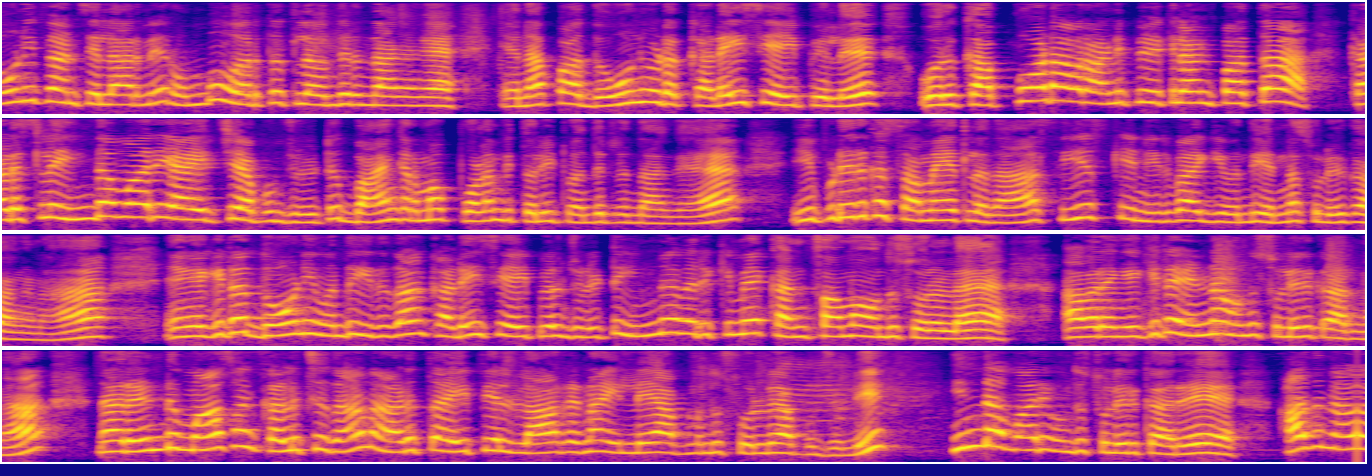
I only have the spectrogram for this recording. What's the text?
தோனி ஃபேன்ஸ் எல்லாருமே ரொம்ப வருத்தத்துல வந்து இருந்தாங்கங்க ஏன்னாப்பா தோனியோட கடைசி ஐபிஎல் ஒரு கப்போட அவர் அனுப்பி வைக்கலான்னு பார்த்தா கடைசியில இந்த மாதிரி ஆயிடுச்சு அப்படின்னு சொல்லிட்டு பயங்கரமா புலம்பி தொழிட்டு வந்துட்டு இருந்தாங்க. இப்படி இருக்க சமயத்துல தான் சிஎஸ்கே நிர்வாகி வந்து என்ன சொல்லியிருக்காங்கன்னா எங்க கிட்ட தோனி வந்து இதுதான் கடைசி ஐபிஎல் சொல்லிட்டு இன்ன வரைக்குமே கன்ஃபார்மா வந்து சொல்லல. அவர் எங்க கிட்ட என்ன வந்து சொல்லியிருக்காருன்னா நான் ரெண்டு மாசம் கழிச்சு தான் நான் அடுத்த ஐபிஎல் விளாடுறேன்னா இல்லையா? அப்படின்னு வந்து சொல்லுவேன் அப்படின்னு சொல்லி இந்த மாதிரி வந்து சொல்லியிருக்காரு அதனால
